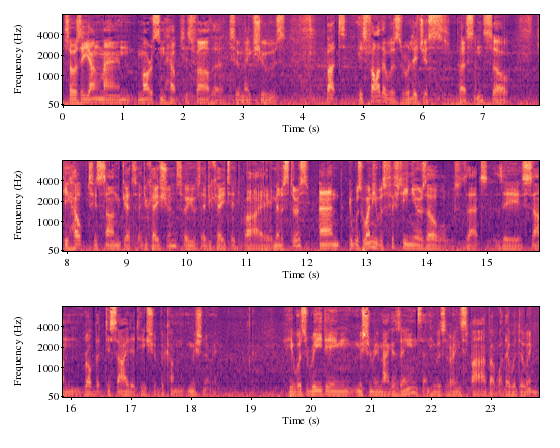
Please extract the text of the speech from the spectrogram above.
So, as a young man, Morrison helped his father to make shoes. But his father was a religious person, so he helped his son get education, so he was educated by ministers. And it was when he was 15 years old that the son, Robert, decided he should become a missionary. He was reading missionary magazines and he was very inspired by what they were doing.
